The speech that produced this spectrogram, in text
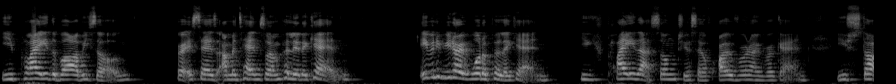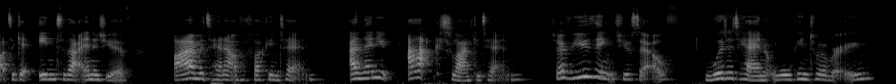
You play the Barbie song where it says, I'm a 10, so I'm pulling a Ken. Even if you don't want to pull a Ken, you play that song to yourself over and over again. You start to get into that energy of, I'm a 10 out of a fucking 10. And then you act like a 10. So if you think to yourself, would a 10 walk into a room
